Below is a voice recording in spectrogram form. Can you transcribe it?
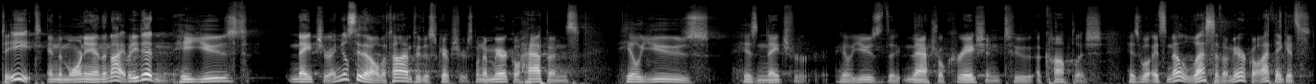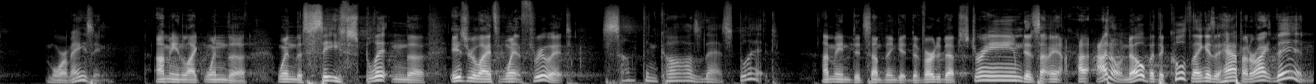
to eat in the morning and the night, but he didn't. He used nature. And you'll see that all the time through the scriptures. When a miracle happens, he'll use his nature, he'll use the natural creation to accomplish his will. It's no less of a miracle. I think it's more amazing. I mean, like when the, when the sea split and the Israelites went through it, something caused that split. I mean, did something get diverted upstream? Did something, I, I, don't know, but the cool thing is it happened right then.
